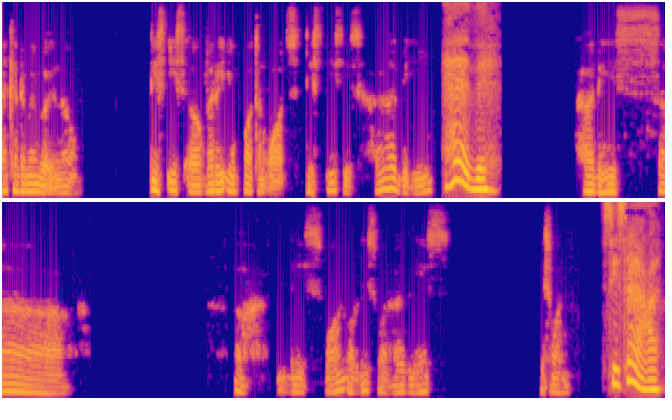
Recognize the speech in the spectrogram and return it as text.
I can remember it now this is a very important word this is, is هذه هذه هذه الساعة ah, this one or this one هذه is this one ساعة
